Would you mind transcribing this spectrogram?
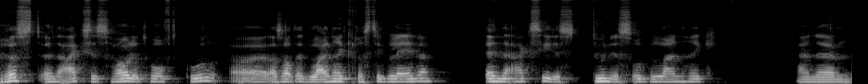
rust in de acties, houd het hoofd koel. Eh, dat is altijd belangrijk, rustig blijven in de actie. Dus doen is ook belangrijk. En ehm,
